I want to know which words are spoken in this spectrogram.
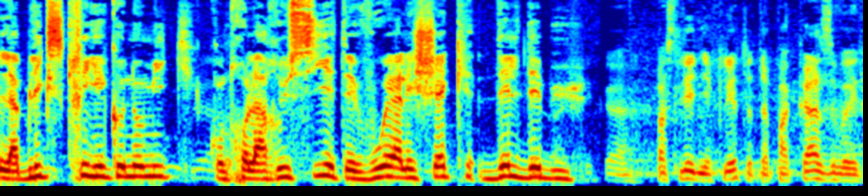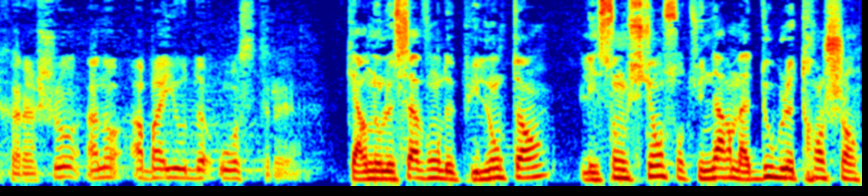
La blitzkrieg économique contre la Russie était vouée à l'échec dès le début. Car nous le savons depuis longtemps, les sanctions sont une arme à double tranchant.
